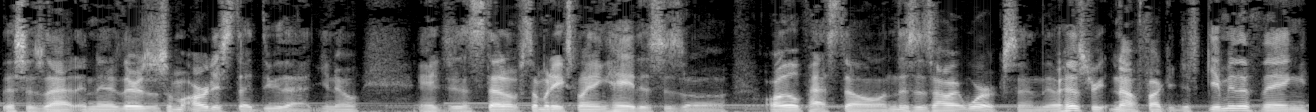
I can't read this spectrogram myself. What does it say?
this is that, and there, there's some artists that do that. You know, and instead of somebody explaining, hey, this is a oil pastel and this is how it works and the history. No, fuck it, just give me the thing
